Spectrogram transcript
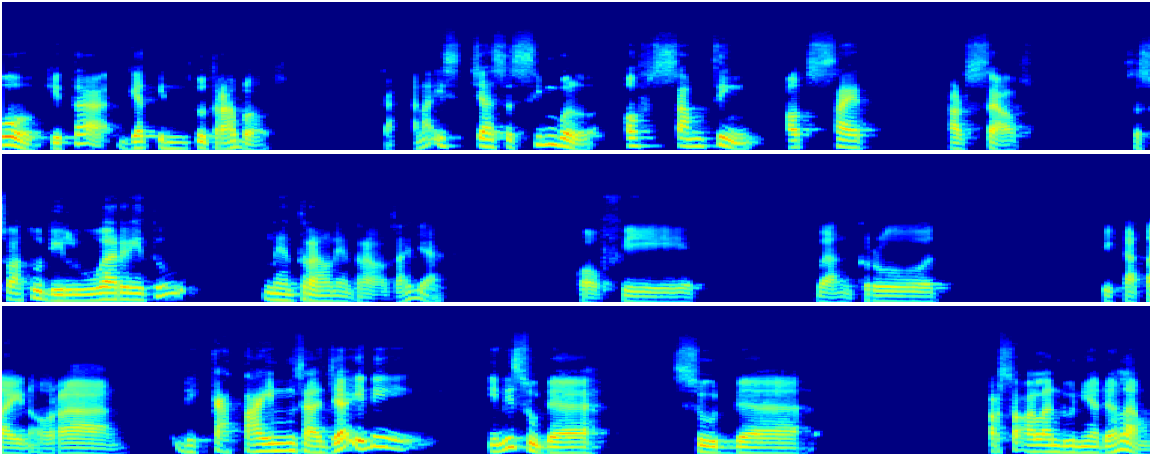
Oh, kita get into trouble. Karena it's just a symbol of something outside ourselves. Sesuatu di luar itu netral-netral saja. COVID, bangkrut, dikatain orang, dikatain saja ini ini sudah sudah persoalan dunia dalam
